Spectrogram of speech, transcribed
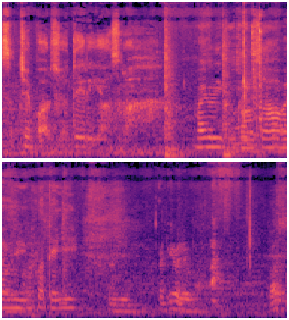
ਸੱਚੇ ਪਾਤਸ਼ਾਹ ਤੇਰੀ ਆਸਰਾ। ਵਾਹਿਗੁਰੂ ਜੀ ਕਾ ਖਾਲਸਾ ਵਾਹਿਗੁਰੂ ਜੀ ਕੀ ਫਤਿਹ ਜੀ। ਅੱਗੇ ਹੋ ਜਾਓ। ਬਸ।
